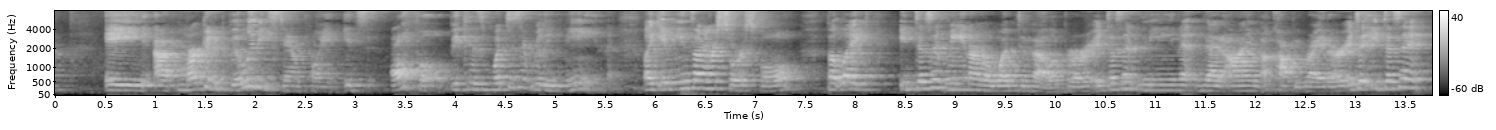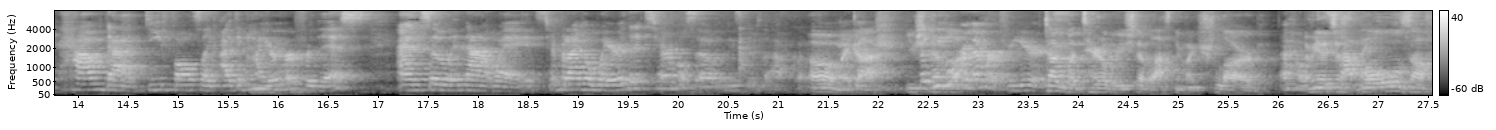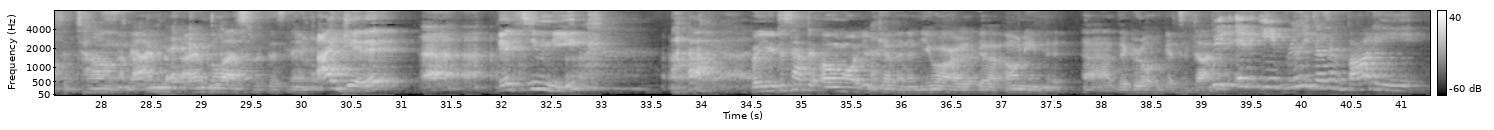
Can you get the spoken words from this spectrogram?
a uh, marketability standpoint, it's awful because what does it really mean? Like it means I'm resourceful, but like it doesn't mean I'm a web developer. It doesn't mean that I'm a copywriter. It, it doesn't have that default like I can hire her for this. And so in that way, it's ter- but I'm aware that it's terrible. So at least there's that. going. Oh my gosh, you should but have. people la- remember it for years. Talking about terrible, you should have a last name like Schlarb. Oh, I mean, it just stop it. rolls off the tongue. I mean, I'm, it. I'm blessed with this name. I get it. It's unique. but you just have to own what you're given, and you are uh, owning uh, the girl who gets it done. But it, it really does embody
